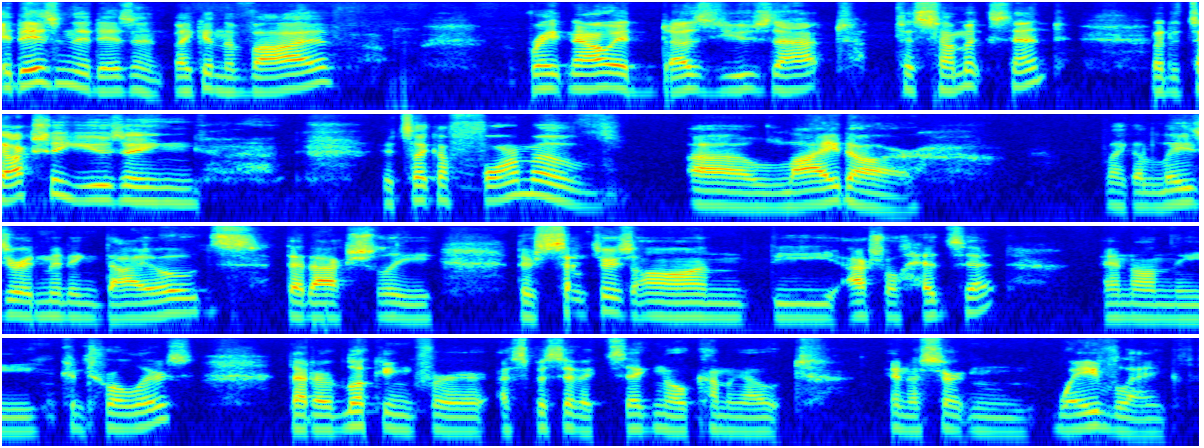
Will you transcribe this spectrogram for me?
it is and it isn't. Like in the Vive, right now it does use that to some extent, but it's actually using it's like a form of uh, lidar, like a laser emitting diodes that actually there's sensors on the actual headset and on the controllers that are looking for a specific signal coming out in a certain wavelength,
